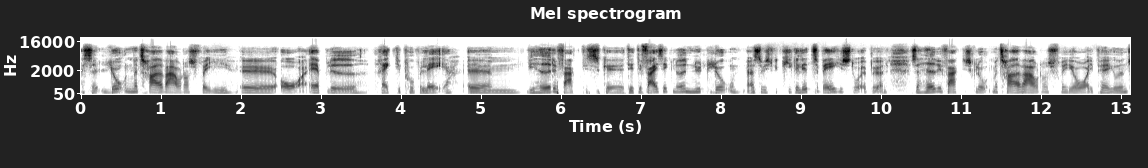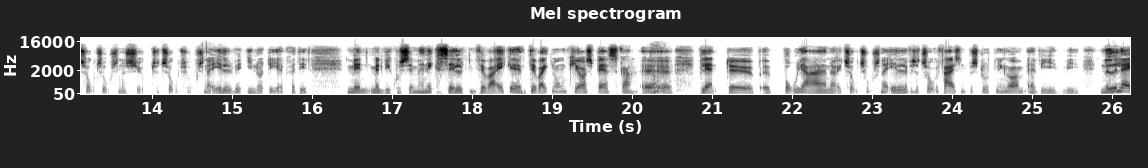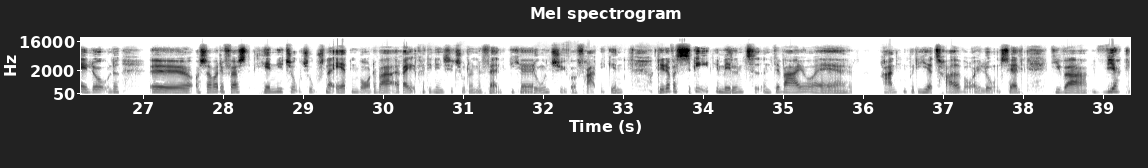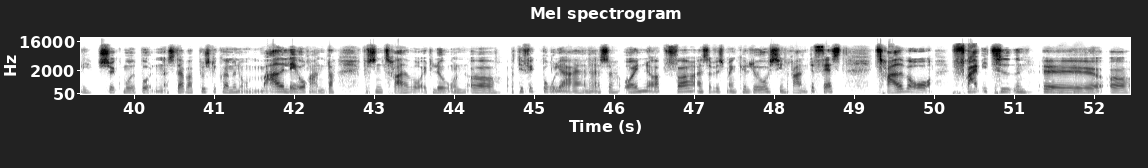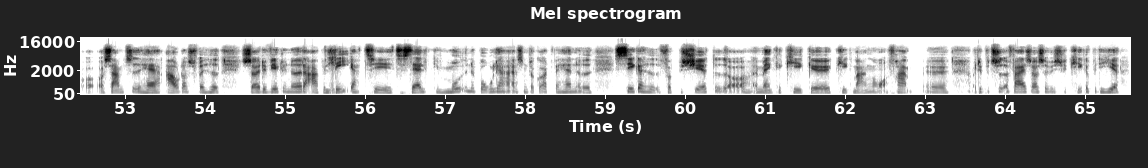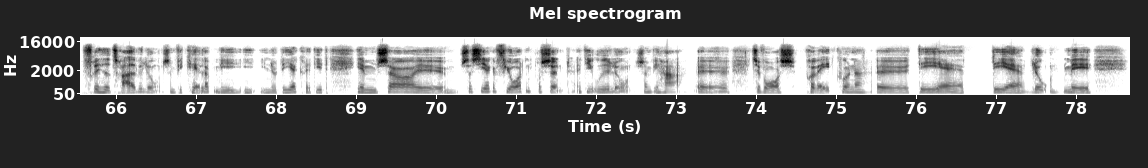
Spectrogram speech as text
Altså lån med 30 afdragsfri øh, år er blevet rigtig populære. Øhm, vi havde det faktisk, øh, det, det er faktisk ikke noget nyt lån. Altså hvis vi kigger lidt tilbage i historiebøgerne, så havde vi faktisk lån med 30 afdragsfri år i perioden 2007 til 2011 i Nordea Kredit. Men, men vi kunne simpelthen ikke sælge dem. Det var ikke, det var ikke nogen kioskbasker øh, blandt øh, boligejerne. Og i 2011 så tog vi faktisk en beslutning om, at vi, vi nedlagde lånet, øh, og så var det først hen i 2018, hvor der var, at realkreditinstitutterne fandt de her låntyper frem igen. Og det, der var sket i mellemtiden, det var jo, at renten på de her 30-årige lån særligt, de var virkelig søgt mod bunden. Altså der var pludselig kommet nogle meget lave renter på sådan 30-årigt lån, og, og det fik boligejerne altså øjnene op for, altså hvis man kan låse sin rente fast 30 år frem i tiden, øh, og, og, og samtidig have afdragsfrihed, så er det virkelig noget, der appellerer til, til særligt de modne boligejere, som der godt vil have noget sikkerhed for budgettet, og at man kan kigge, øh, kigge mange år frem. Øh, og det betyder faktisk også, at hvis vi kigger på de her frihed 30-lån, som vi kalder dem i, i, i Nordea Kredit, jamen så, øh, så cirka 14 procent af de udlån, som vi har øh, til vores privatkunder, øh, det er det er lån med,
